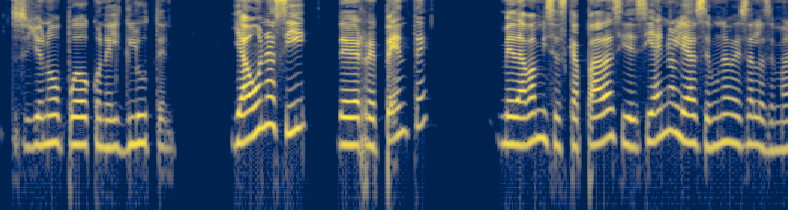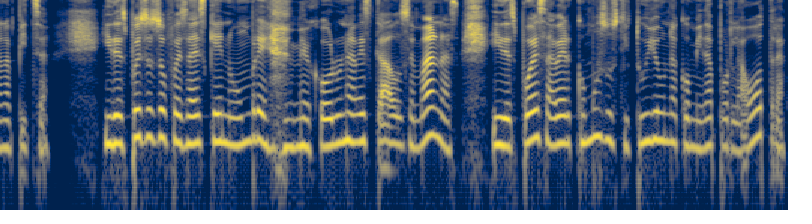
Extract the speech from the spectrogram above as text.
Entonces yo no puedo con el gluten. Y aún así, de repente, me daba mis escapadas y decía, ay, no le hace una vez a la semana pizza. Y después eso fue, ¿sabes qué? No, hombre, mejor una vez cada dos semanas. Y después saber cómo sustituyo una comida por la otra.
